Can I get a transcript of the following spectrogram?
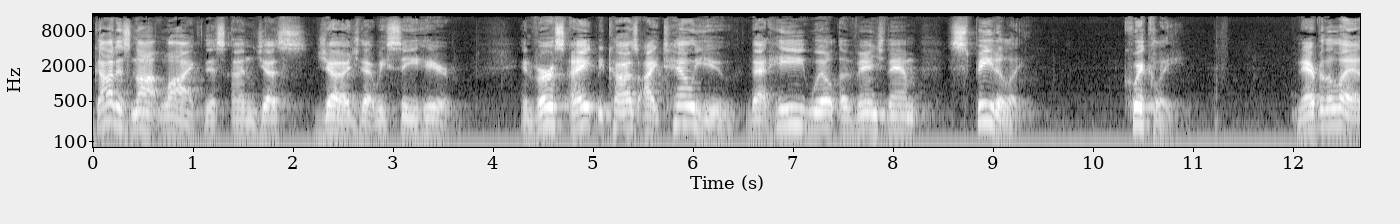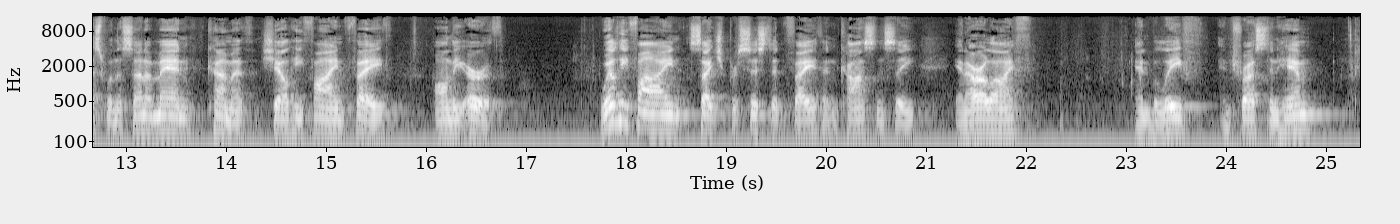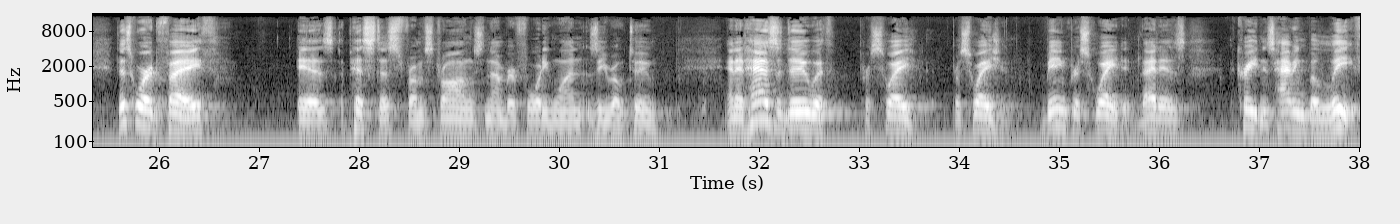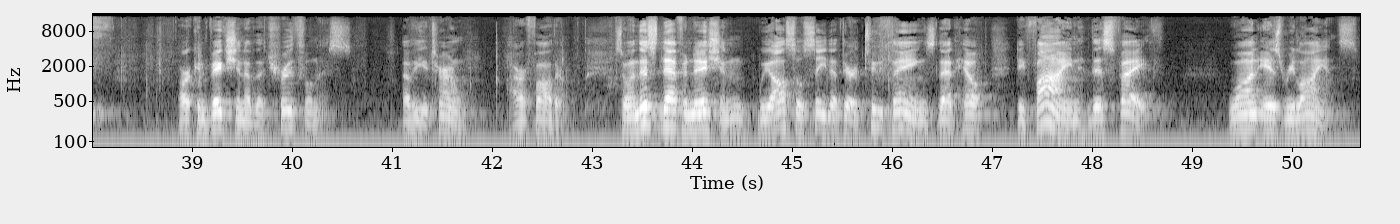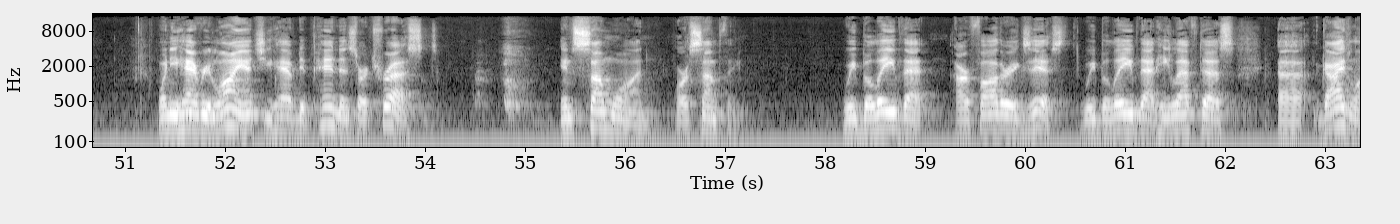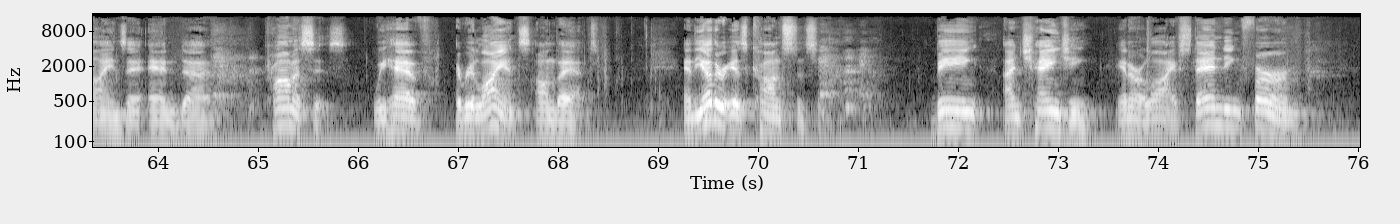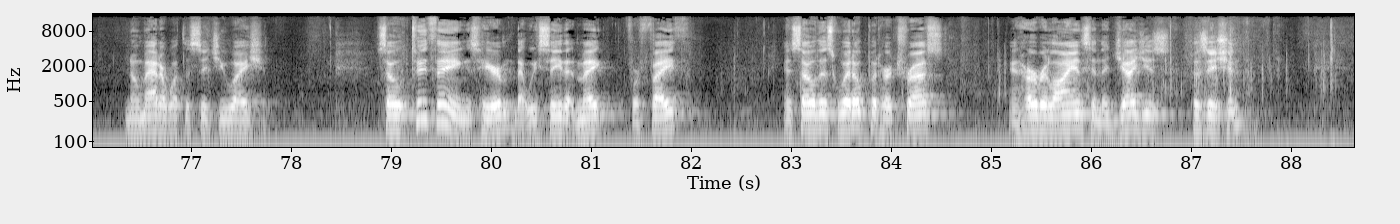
God is not like this unjust judge that we see here. In verse 8, because I tell you that he will avenge them speedily, quickly. Nevertheless, when the Son of Man cometh, shall he find faith on the earth. Will he find such persistent faith and constancy in our life and belief and trust in him? This word faith is pistis from Strong's number 4102, and it has to do with persuasion persuasion, being persuaded, that is, credence, having belief or conviction of the truthfulness of the eternal, our Father. So, in this definition, we also see that there are two things that help define this faith. One is reliance. When you have reliance, you have dependence or trust in someone or something. We believe that our Father exists. We believe that He left us uh, guidelines and, and uh, promises. We have a reliance on that. And the other is constancy, being unchanging in our life, standing firm no matter what the situation. So, two things here that we see that make for faith. And so, this widow put her trust and her reliance in the judge's position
